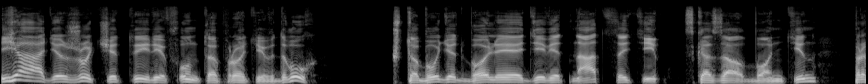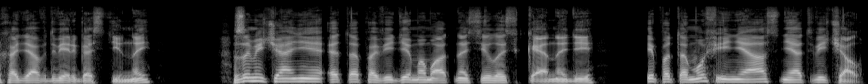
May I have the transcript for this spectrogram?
«Я держу четыре фунта против двух, что будет более девятнадцати», — сказал Бонтин, проходя в дверь гостиной. Замечание это, по-видимому, относилось к Кеннеди, и потому Финиас не отвечал.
